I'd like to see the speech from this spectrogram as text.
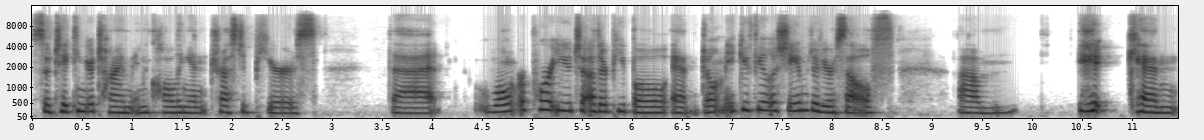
so, taking your time and calling in trusted peers that won't report you to other people and don't make you feel ashamed of yourself um, it can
